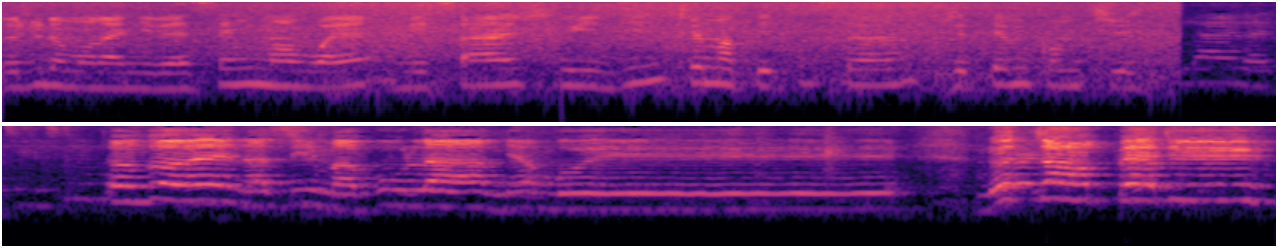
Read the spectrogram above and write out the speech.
le jour de mon anniversaire, il m'a envoyé un message où il dit Tu es ma petite soeur, je t'aime comme tu es. Le temps perdu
